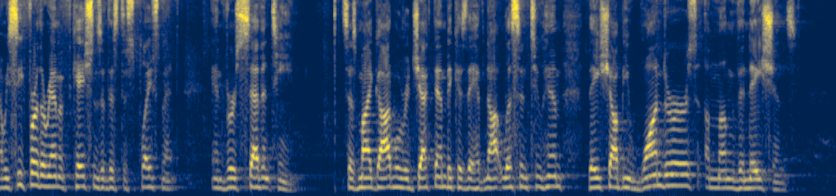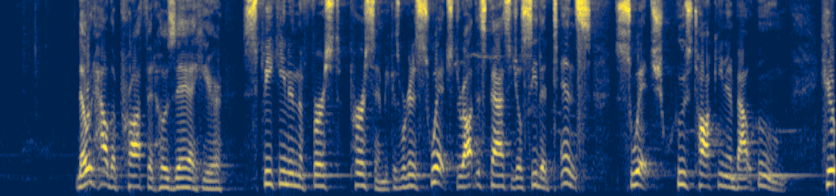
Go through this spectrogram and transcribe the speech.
Now we see further ramifications of this displacement in verse 17 It says, My God will reject them because they have not listened to him. They shall be wanderers among the nations. Note how the prophet Hosea here, speaking in the first person, because we're going to switch throughout this passage, you'll see the tense switch. Who's talking about whom? Here,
